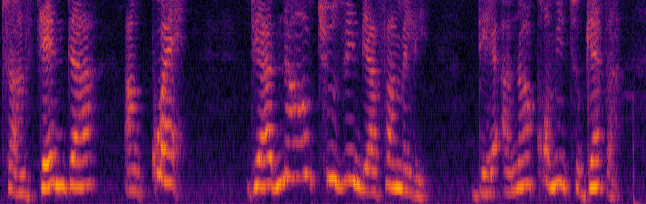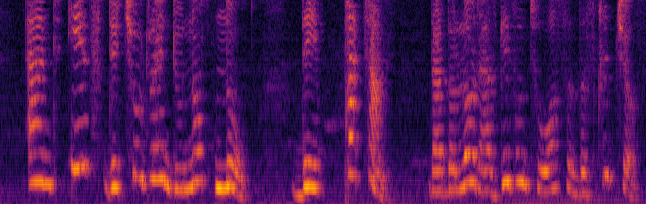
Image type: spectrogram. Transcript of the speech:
transgender, and queer. They are now choosing their family. They are now coming together. And if the children do not know the pattern that the Lord has given to us in the scriptures,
